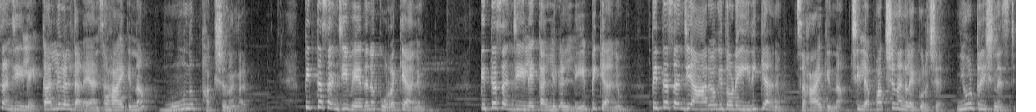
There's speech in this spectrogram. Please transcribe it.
പിത്തസഞ്ചിയിലെ കല്ലുകൾ തടയാൻ സഹായിക്കുന്ന മൂന്ന് ഭക്ഷണങ്ങൾ. പിത്തസഞ്ചി വേദന കുറയ്ക്കാനും പിത്തസഞ്ചിയിലെ കല്ലുകൾ ലയിപ്പിക്കാനും പിത്തസഞ്ചി ആരോഗ്യത്തോടെ ഇരിക്കാനും സഹായിക്കുന്ന ചില ഭക്ഷണങ്ങളെക്കുറിച്ച് ന്യൂട്രീഷനിസ്റ്റ്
